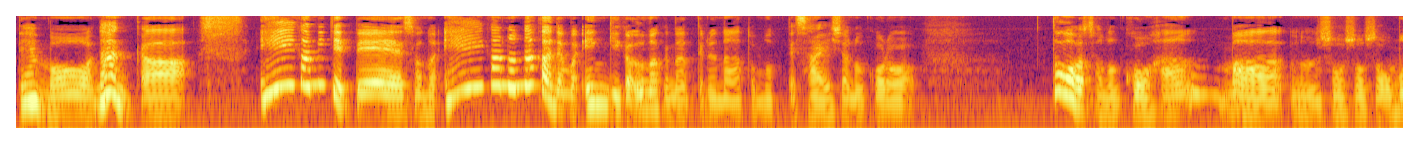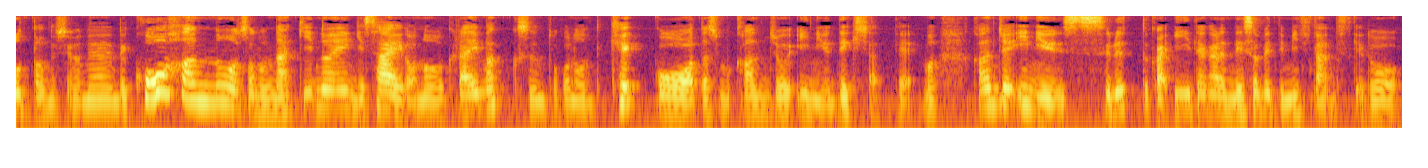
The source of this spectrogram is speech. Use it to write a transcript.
でもなんか映画見ててその映画の中でも演技が上手くなってるなと思って最初の頃とその後半まあ、うん、そうそうそう思ったんですよねで後半のその泣きの演技最後のクライマックスのところなんて結構私も感情移入できちゃって、まあ、感情移入するとか言いながら寝そべって見てたんですけど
